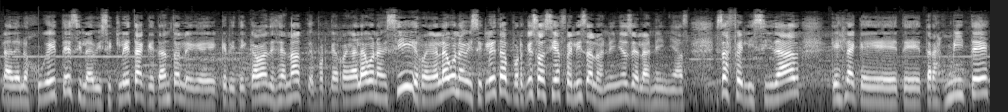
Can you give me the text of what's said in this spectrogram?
la de los juguetes y la bicicleta que tanto le criticaban, decían, no, porque regalaba una, sí, regalaba una bicicleta porque eso hacía feliz a los niños y a las niñas. Esa felicidad que es la que te transmite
